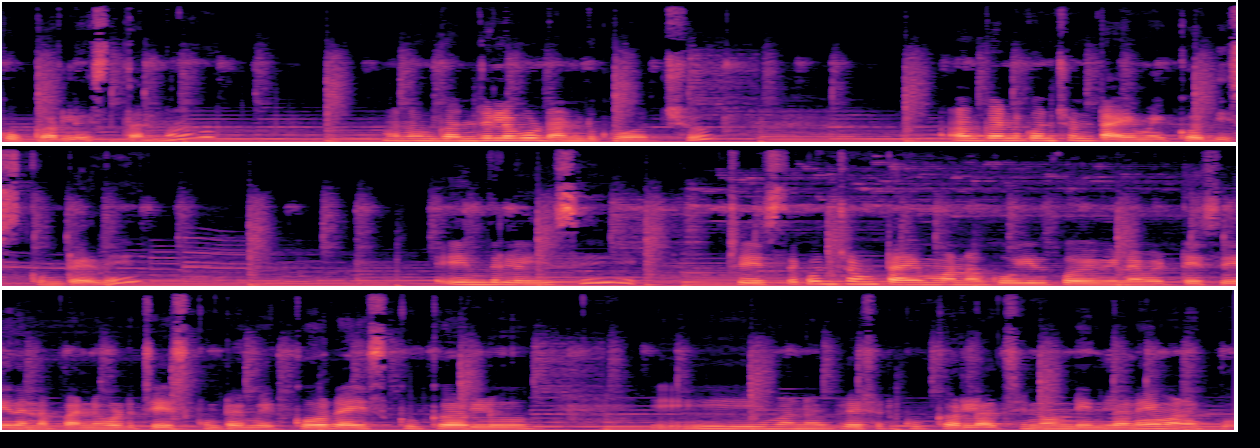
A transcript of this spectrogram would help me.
కుక్కర్లో ఇస్తాను మనం గంజలో కూడా వండుకోవచ్చు. కానీ కొంచెం టైం ఎక్కువ తీసుకుంటుంది ఇందులో వేసి చేస్తే కొంచెం టైం మనకు ఇది పోయి వినబెట్టేసి ఏదైనా పని కూడా చేసుకుంటాం ఎక్కువ. రైస్ కుక్కర్లు ఈ మన ప్రెషర్ కుక్కర్లు వచ్చిన ఉండి ఇంట్లోనే మనకు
